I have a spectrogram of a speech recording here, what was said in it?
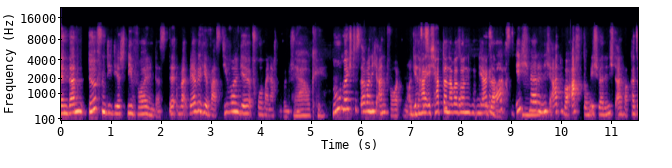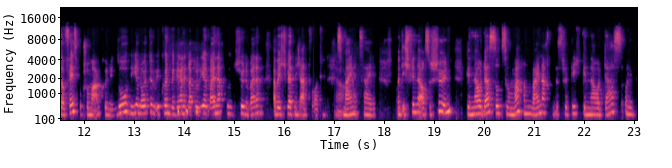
Denn dann dürfen die dir, die wollen das. Wer will hier was? Die wollen dir frohe Weihnachten wünschen. Ja, okay. Du möchtest aber nicht antworten. Und jetzt Ja, ich habe dann aber so ein, ja du genau. sagst, ich Mhm. werde nicht antworten. Achtung, ich werde nicht antworten. Kannst du auf Facebook schon mal ankündigen. So, hier Leute, ihr könnt mir gerne gratulieren, Weihnachten, schöne Weihnachten, aber ich werde nicht antworten. Das Ja. ist meine Zeit. Und ich finde auch so schön, genau das so zu machen. Weihnachten ist für dich genau das. Und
